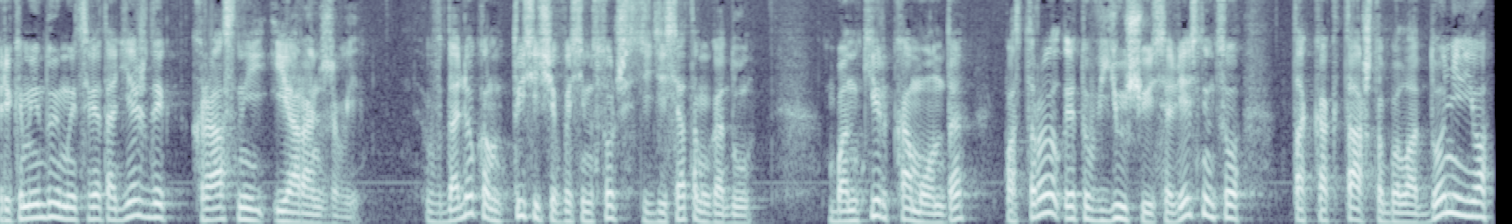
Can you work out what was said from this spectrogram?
Рекомендуемый цвет одежды – красный и оранжевый. В далеком 1860 году банкир Камонда построил эту вьющуюся лестницу, так как та, что была до нее,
